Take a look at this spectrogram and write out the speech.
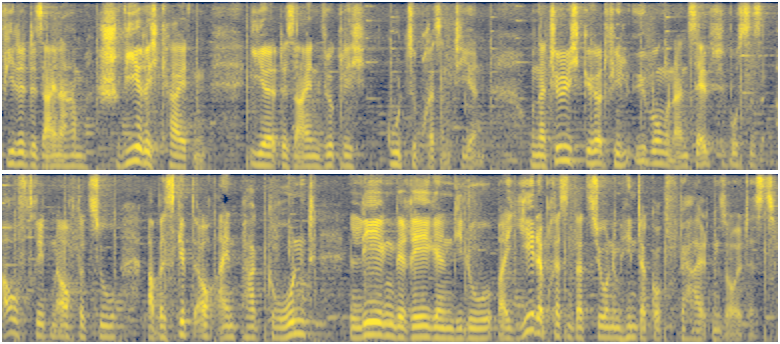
viele Designer haben Schwierigkeiten ihr Design wirklich gut zu präsentieren. Und natürlich gehört viel Übung und ein selbstbewusstes Auftreten auch dazu, aber es gibt auch ein paar grundlegende Regeln, die du bei jeder Präsentation im Hinterkopf behalten solltest.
